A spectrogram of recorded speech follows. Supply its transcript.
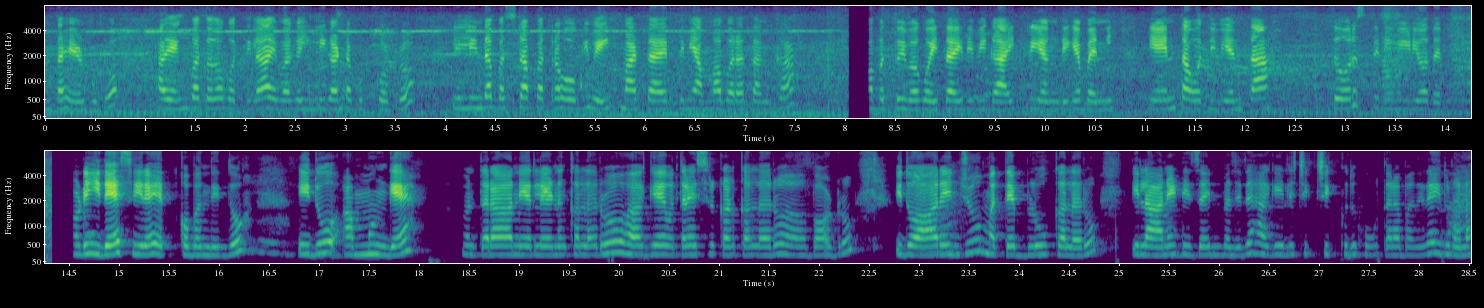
ಅಂತ ಹೇಳ್ಬಿಟ್ಟು, ಅದು ಹೆಂಗೆ ಬರ್ತದೋ ಗೊತ್ತಿಲ್ಲ. ಇವಾಗ ಇಲ್ಲಿ ಗಂಟ ಬಿಟ್ಕೊಟ್ರು. ಇಲ್ಲಿಂದ ಬಸ್ ಸ್ಟಾಪ್ ಹತ್ರ ಹೋಗಿ ವೆಯ್ಟ್ ಮಾಡ್ತಾ ಇರ್ತೀನಿ. ಅಮ್ಮ ಬರೋ ತನಕ. ಬತ್ತು ಇವಾಗ ಹೋಯ್ತಾ ಇದ್ದೀವಿ ಗಾಯತ್ರಿ ಅಂಗಡಿಗೆ. ಬನ್ನಿ ಏನು ತಗೋತೀವಿ ಅಂತ ತೋರಿಸ್ತೀನಿ ವಿಡಿಯೋದಲ್ಲಿ. ನೋಡಿ ಇದೇ ಸೀರೆ ಎತ್ಕೊ ಬಂದಿದ್ದು ಇದು ಅಮ್ಮಂಗೆ. ಒಂಥರ ನೇರಳೆ ಹಣ್ಣು ಕಲರು ಹಾಗೆ ಒಂಥರ ಹೆಸರು ಕಾಳು ಕಲರು ಬಾರ್ಡ್ರು. ಇದು ಆರೆಂಜು ಮತ್ತು ಬ್ಲೂ ಕಲರು. ಇಲ್ಲಿ ಆನೆ ಡಿಸೈನ್ ಬಂದಿದೆ. ಹಾಗೆ ಇಲ್ಲಿ ಚಿಕ್ಕ ಚಿಕ್ಕದು ಹೂ ಥರ ಬಂದಿದೆ. ಇದು ನನ್ನ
